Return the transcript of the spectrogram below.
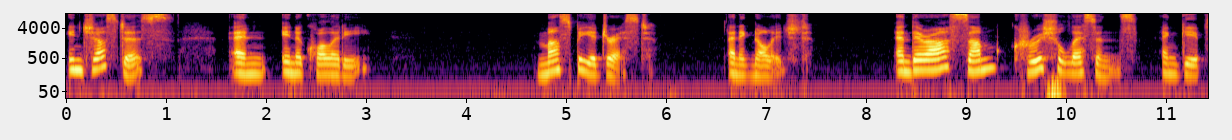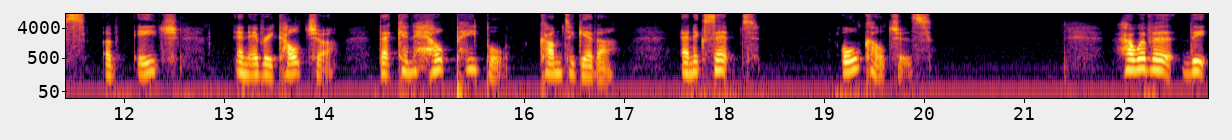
Injustice and inequality must be addressed and acknowledged. And there are some crucial lessons and gifts of each and every culture that can help people come together and accept all cultures. However, the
